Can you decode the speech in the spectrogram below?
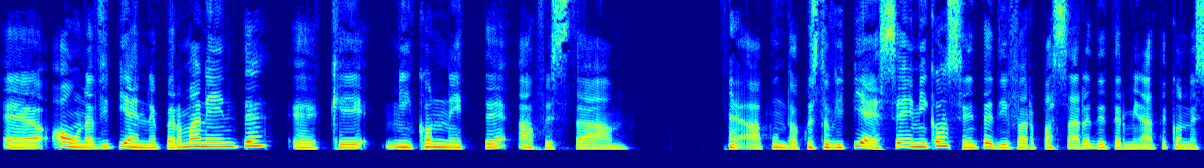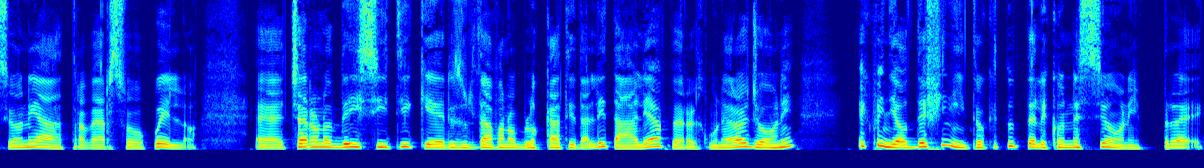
eh, ho una VPN permanente eh, che mi connette a questa eh, appunto a questo VPS e mi consente di far passare determinate connessioni attraverso quello. Eh, c'erano dei siti che risultavano bloccati dall'Italia per alcune ragioni e quindi ho definito che tutte le connessioni pre-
